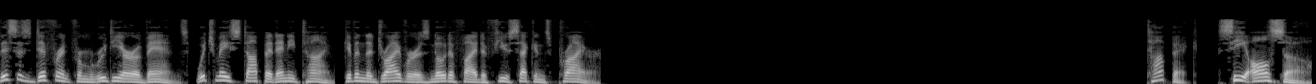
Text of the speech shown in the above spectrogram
This is different from Rutiera vans, which may stop at any time, given the driver is notified a few seconds prior. See also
